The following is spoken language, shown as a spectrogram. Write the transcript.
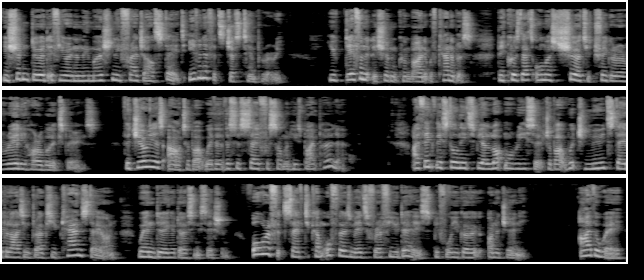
You shouldn't do it if you're in an emotionally fragile state, even if it's just temporary. You definitely shouldn't combine it with cannabis because that's almost sure to trigger a really horrible experience. The jury is out about whether this is safe for someone who's bipolar. I think there still needs to be a lot more research about which mood stabilizing drugs you can stay on when doing a dosing session, or if it's safe to come off those meds for a few days before you go on a journey. Either way,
